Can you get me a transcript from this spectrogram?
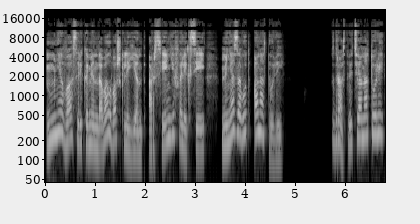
Мне вас рекомендовал ваш клиент Арсеньев Алексей. Меня зовут Анатолий». «Здравствуйте, Анатолий»,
